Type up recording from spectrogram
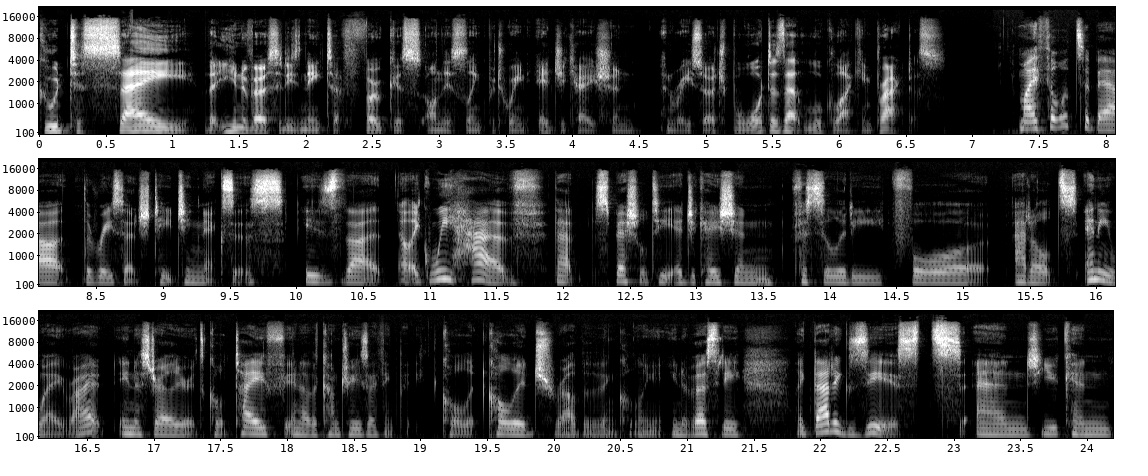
good to say that universities need to focus on this link between education and research, but what does that look like in practice? My thoughts about the research teaching nexus is that, like, we have that specialty education facility for adults anyway, right? In Australia, it's called TAFE. In other countries, I think they call it college rather than calling it university. Like, that exists, and you can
